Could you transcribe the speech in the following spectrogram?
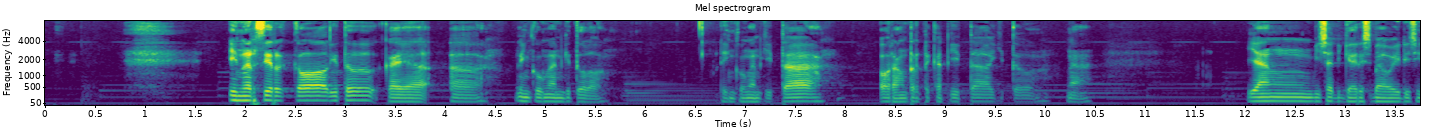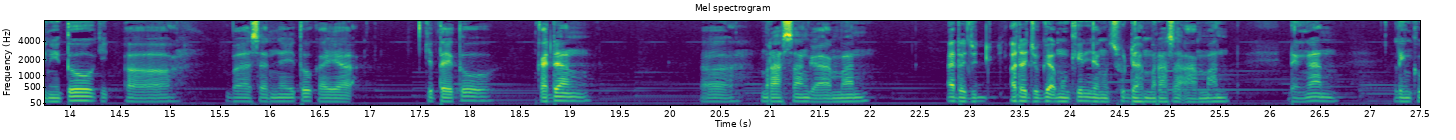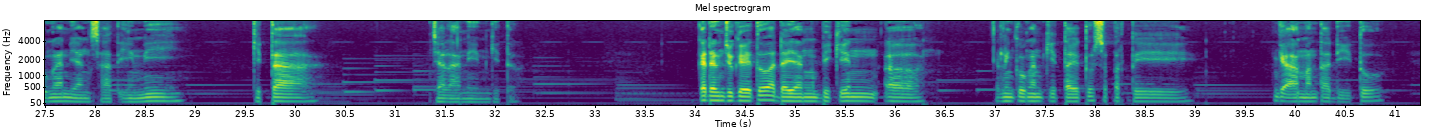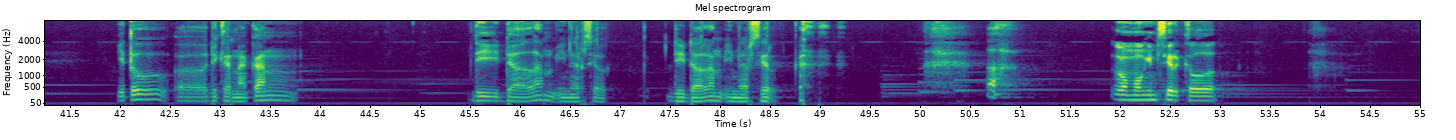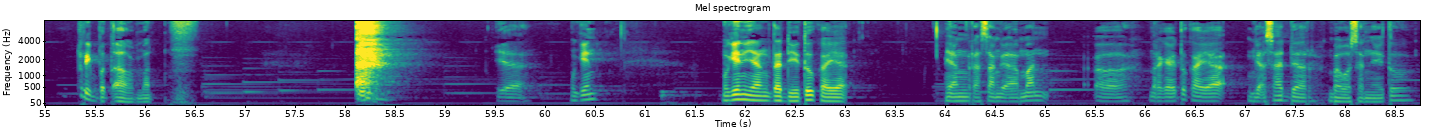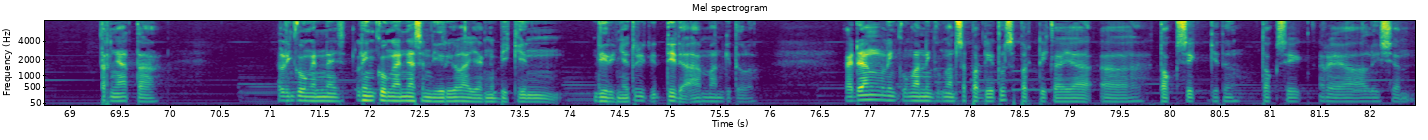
Inner circle itu kayak uh, lingkungan gitu loh. Lingkungan kita orang terdekat kita gitu. Nah yang bisa digaris bawahi di sini tuh uh, bahasannya itu kayak kita itu kadang uh, merasa nggak aman. Ada ju ada juga mungkin yang sudah merasa aman dengan lingkungan yang saat ini kita jalanin gitu kadang juga itu ada yang bikin uh, lingkungan kita itu seperti nggak aman tadi itu. Itu uh, dikarenakan di dalam inner circle di dalam inner circle. Ngomongin circle ribet amat. Ya mungkin mungkin yang tadi itu kayak yang ngerasa nggak aman uh, mereka itu kayak nggak sadar bahwasannya itu ternyata lingkungannya lingkungannya sendirilah yang ngebikin dirinya itu tidak aman gitu loh. Kadang lingkungan-lingkungan seperti itu seperti kayak uh, toxic gitu toxic relation.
